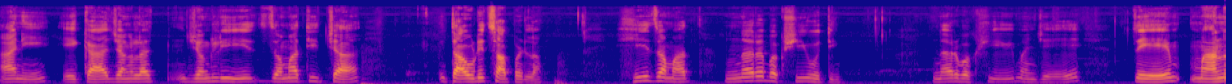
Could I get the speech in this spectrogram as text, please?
आणि एका जंगलात जंगली जमातीच्या तावडीत सापडला. ही जमात नरभक्षी होती. नरभक्षी म्हणजे ते मान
